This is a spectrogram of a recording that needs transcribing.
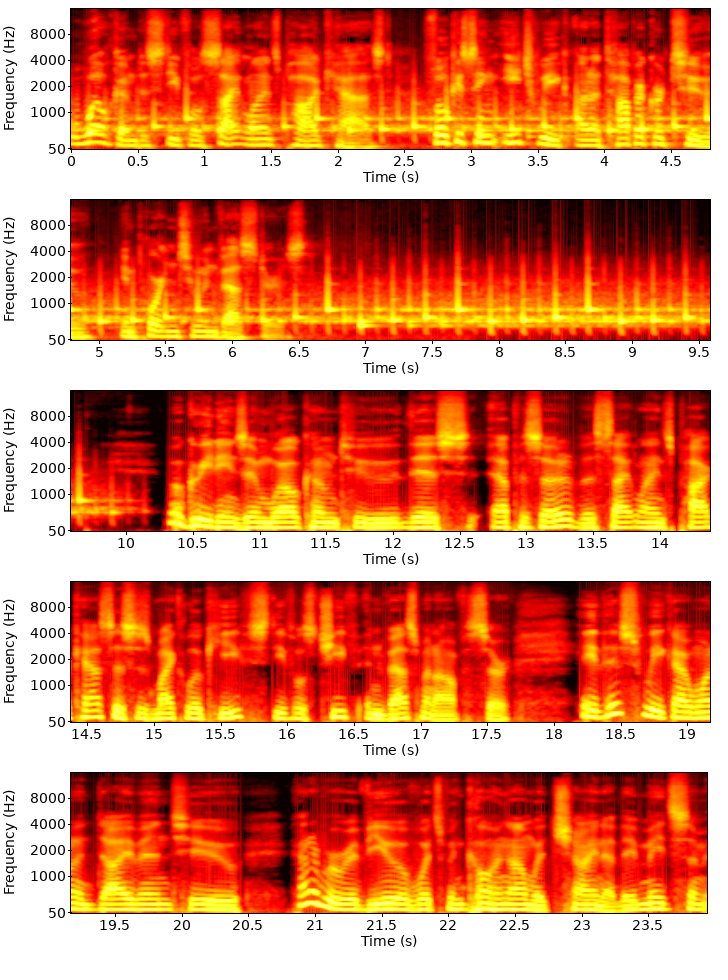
Welcome to Stifel's Sightlines podcast, focusing each week on a topic or two important to investors. Well, greetings and welcome to this episode of the Sightlines podcast. This is Michael O'Keefe, Stifel's Chief Investment Officer. Hey, this week I want to dive into kind of a review of what's been going on with China. They've made some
